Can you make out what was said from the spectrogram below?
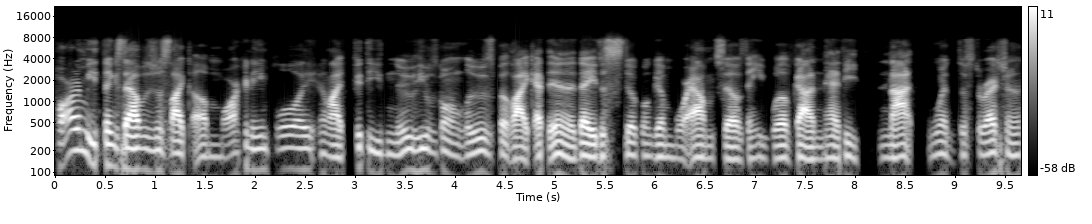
Part of me thinks that was just like a marketing ploy, and like 50 knew he was going to lose, but like at the end of the day, is still going to give him more album sales than he would have gotten had he not went this direction.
